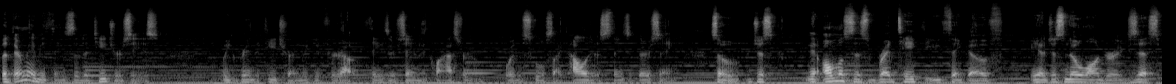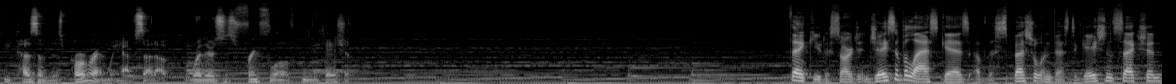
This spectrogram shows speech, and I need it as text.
But there may be things that a teacher sees. We can bring the teacher and we can figure out things they're saying in the classroom, or the school psychologist, things that they're saying. So just you know, almost this red tape that you think of you know, just no longer exists because of this program we have set up where there's this free flow of communication. Thank you to Sergeant Jason Velasquez of the Special Investigations Section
